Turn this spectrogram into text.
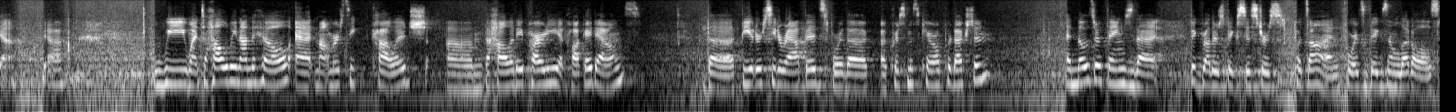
Yeah, yeah. We went to Halloween on the Hill at Mount Mercy College, um, the holiday party at Hawkeye Downs, the Theater Cedar Rapids for the A Christmas Carol production. And those are things that Big Brothers Big Sisters puts on for its bigs and littles.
